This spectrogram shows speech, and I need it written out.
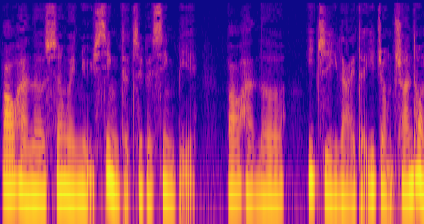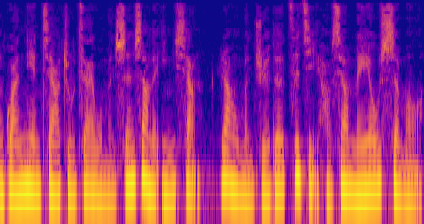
包含了身为女性的这个性别，包含了一直以来的一种传统观念加诸在我们身上的影响，让我们觉得自己好像没有什么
